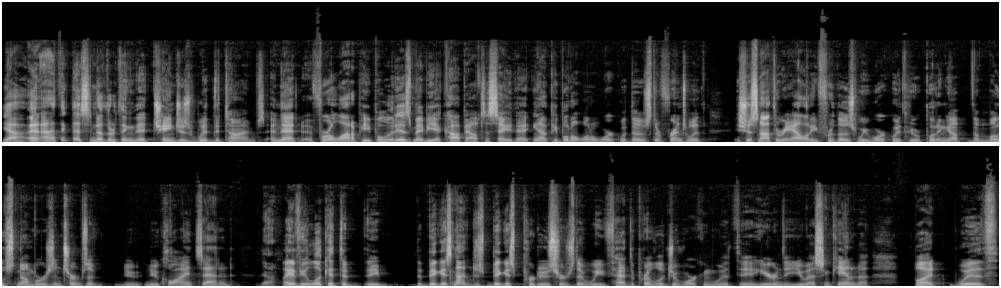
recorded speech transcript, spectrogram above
Yeah, and I think that's another thing that changes with the times, and that for a lot of people, it is maybe a cop out to say that you know people don't want to work with those they're friends with. It's just not the reality for those we work with who are putting up the most numbers in terms of new new clients added. Yeah. like if you look at the the the biggest, not just biggest producers that we've had the privilege of working with uh, here in the U.S. and Canada, but with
